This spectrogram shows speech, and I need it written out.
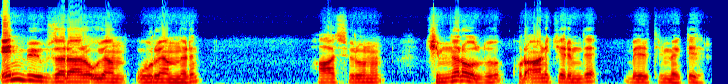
En büyük zarara uyan, uğrayanların hasirunun kimler olduğu Kur'an-ı Kerim'de belirtilmektedir.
